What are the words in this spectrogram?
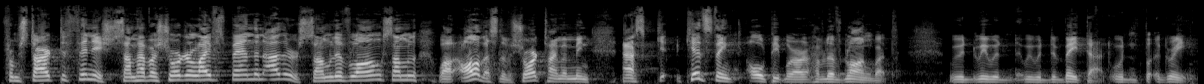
from start to finish. Some have a shorter lifespan than others. Some live long. Some, well, all of us live short time. I mean, as kids think old people are, have lived long, but we would, we would, we would debate that. Wouldn't agree.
